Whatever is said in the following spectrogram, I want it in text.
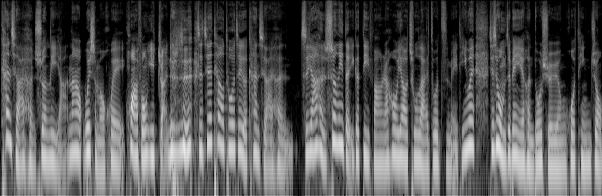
看起来很顺利啊。那为什么会画风一转，就是 直接跳脱这个看起来很？职涯很顺利的一个地方，然后要出来做自媒体，因为其实我们这边也很多学员或听众，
